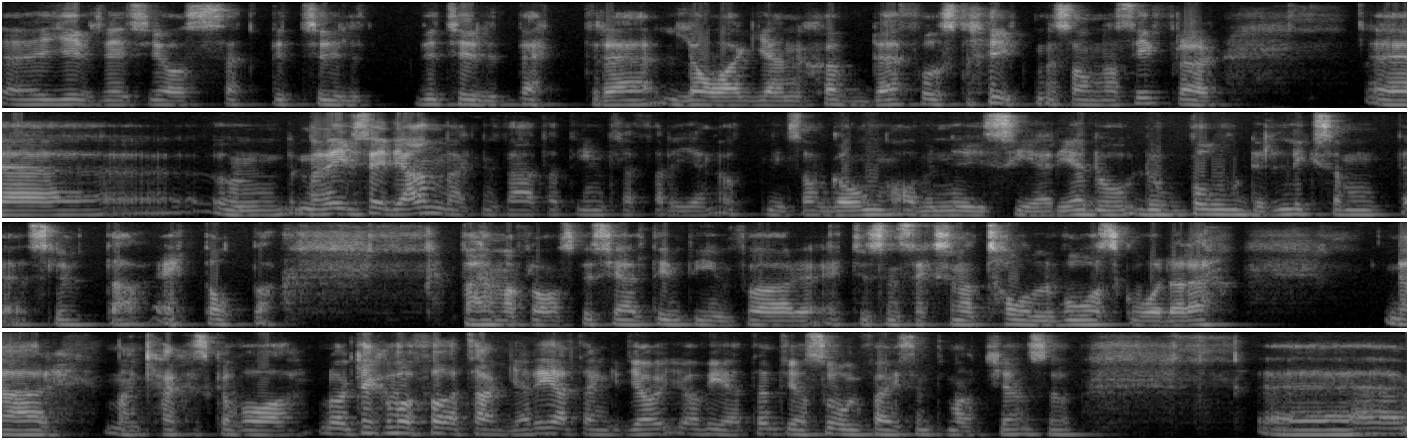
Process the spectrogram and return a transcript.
Uh, givetvis, jag har sett betydligt betydligt bättre lag än Skövde få stryk med sådana siffror. Eh, men i och för sig det är anmärkningsvärt att det inträffade i en öppningsavgång av en ny serie. Då, då borde det liksom inte sluta 1-8 på hemmaplan. Speciellt inte inför 1612 åskådare. När man kanske ska vara, man kanske var för taggade helt enkelt. Jag, jag vet inte, jag såg faktiskt inte matchen. Så, eh,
